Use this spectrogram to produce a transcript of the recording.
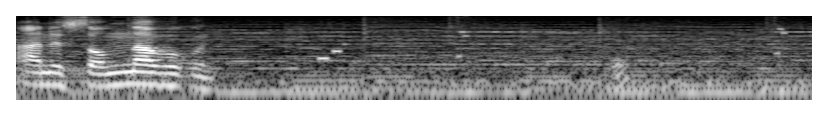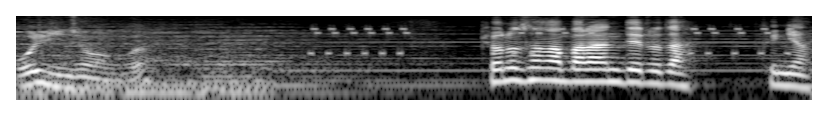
않을 수 없나 보군. 어? 뭘 인정한 거야? 변호사가 말한 대로다. 그녀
